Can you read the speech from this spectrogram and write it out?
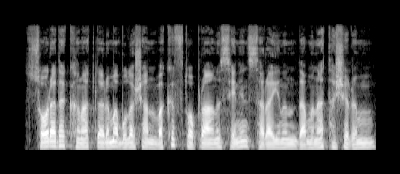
Sonra da kanatlarıma bulaşan vakıf toprağını senin sarayının damına taşırım.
